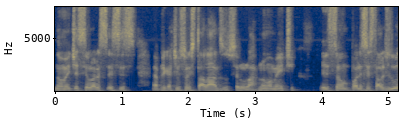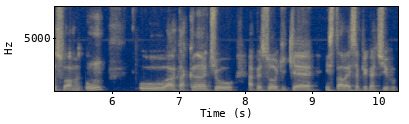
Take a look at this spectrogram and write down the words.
normalmente esses, celulares, esses aplicativos são instalados no celular? Normalmente, eles são, podem ser instalados de duas formas. Um, o atacante ou a pessoa que quer instalar esse aplicativo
